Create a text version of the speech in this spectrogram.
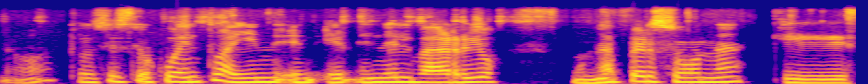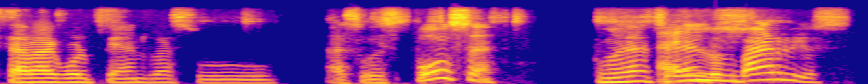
entonces lo cuento ahí en, el barrio, una persona que estaba golpeando a su, a su esposa, como en los barrios,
